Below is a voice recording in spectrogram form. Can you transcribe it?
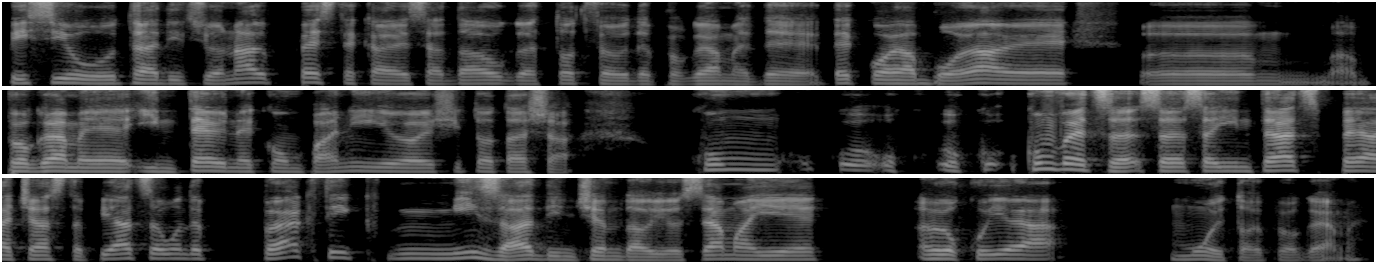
PC-ul tradițional, peste care se adaugă tot felul de programe de, de colaborare, uh, programe interne companiilor și tot așa cum, cum vreți să, să, să intrați pe această piață unde, practic, miza, din ce îmi dau eu seama, e înlocuirea multor programe?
